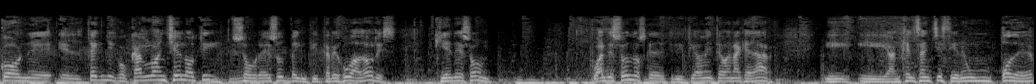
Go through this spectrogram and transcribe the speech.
con eh, el técnico Carlo Ancelotti sobre esos 23 jugadores. ¿Quiénes son? ¿Cuáles son los que definitivamente van a quedar? Y, y Ángel Sánchez tiene un poder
